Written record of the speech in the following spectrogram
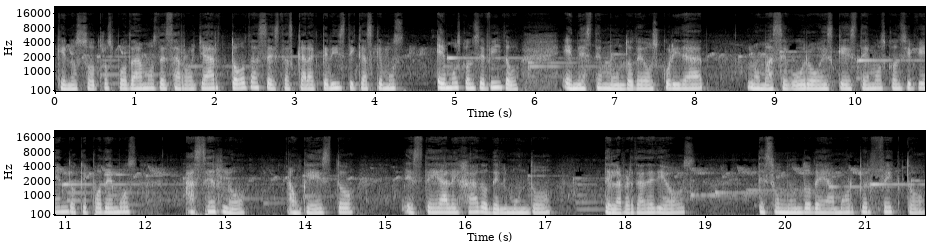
que nosotros podamos desarrollar todas estas características que hemos, hemos concebido en este mundo de oscuridad, lo más seguro es que estemos concibiendo que podemos hacerlo, aunque esto esté alejado del mundo de la verdad de Dios, de su mundo de amor perfecto.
